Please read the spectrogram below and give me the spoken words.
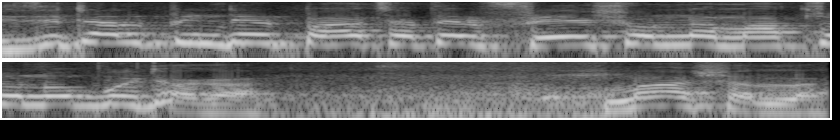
ডিজিটাল প্রিন্টের পাঁচ হাতের ফ্রেশ ওনা মাত্র নব্বই টাকা। মাশাল্লাহ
